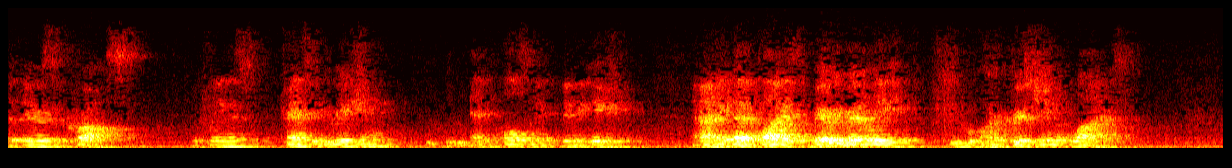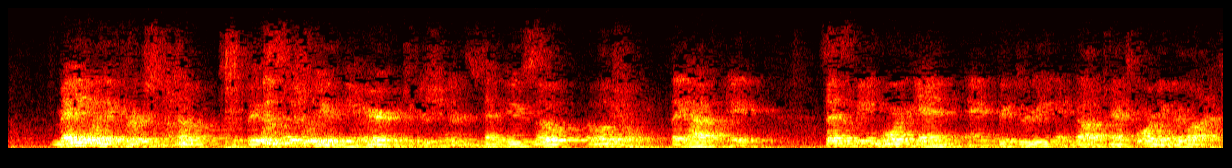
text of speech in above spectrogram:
that there is a cross between this transfiguration and ultimate vindication. And I think that applies very readily to our Christian lives. Many, when they first come to faith, especially in the American tradition, tend to do so emotionally. They have a sense of being born again and victory and God transforming their lives.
